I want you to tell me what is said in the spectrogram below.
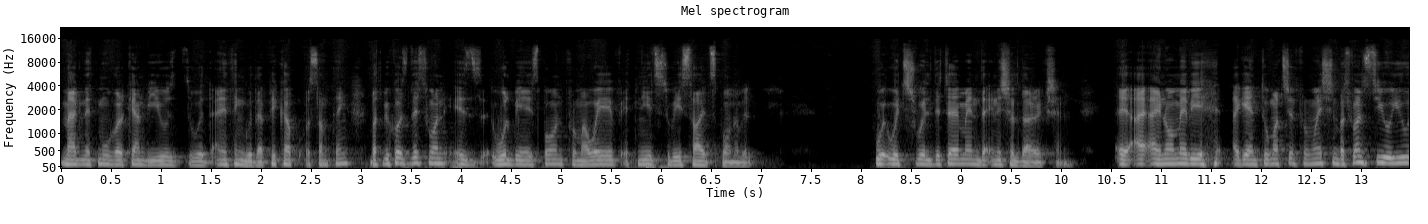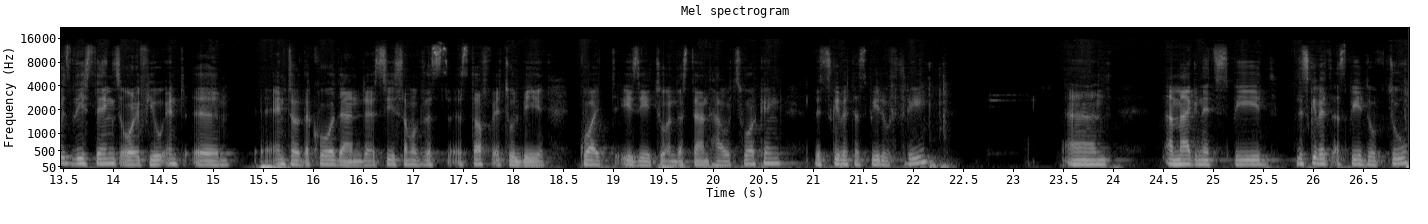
Magnet mover can be used with anything with a pickup or something. But because this one is will be spawned from a wave it needs to be side spawnable which will determine the initial direction. I, I, know maybe again too much information, but once you use these things, or if you ent, uh, enter the code and uh, see some of this stuff, it will be quite easy to understand how it's working. Let's give it a speed of three, and a magnet speed. Let's give it a speed of two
